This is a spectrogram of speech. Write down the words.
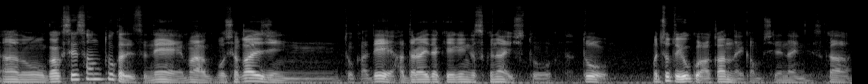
あの学生さんとかですね、まあ、社会人とかで働いた経験が少ない人だと、まあ、ちょっとよくわかんないかもしれないんですが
